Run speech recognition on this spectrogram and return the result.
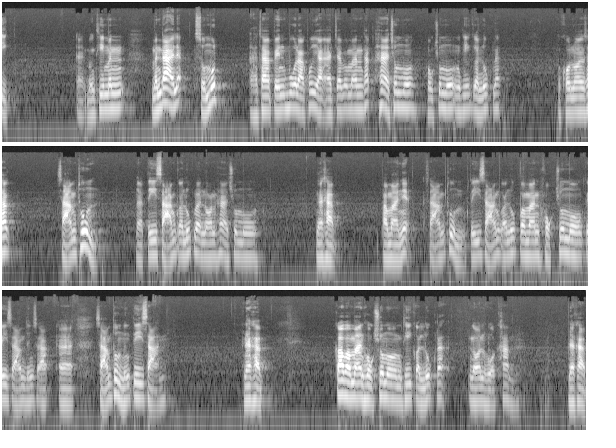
อีก บางทีมันมันได้แล้วสมมุติ ถ้าเป็นบูหลักผู้ใหญ่อาจจะประมาณสักห้าชั่วโมงหกชั่วโมงบางทีก็ลุกแล้วบางคนนอนสักสามทุ่มตีสามก็ลุกแล้วนอนห้าชั่วโมงนะครับ ประมาณนี้สามทุ่มตีสามก็ลุกประมาณหกชั่วโมงตีสามถึงสามทุ่มถึงตีสามนะครับ ก็ประมาณหกชั่วโมงบางทีก็ลุกแล้วนอนหัวค่ำนะครับ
